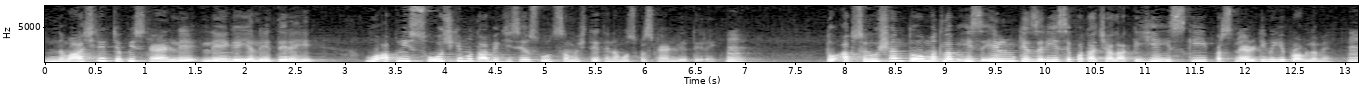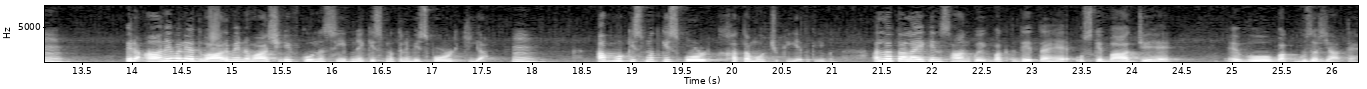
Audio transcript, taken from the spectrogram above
نواز شریف جب بھی سٹینڈ لیں گے یا لیتے رہے وہ اپنی سوچ کے مطابق جسے اصول سمجھتے تھے نا وہ اس پر سٹینڈ لیتے رہے۔ تو اب سلوشن تو مطلب اس علم کے ذریعے سے پتا چلا کہ یہ اس کی پرسنالٹی میں یہ پرابلم ہے۔ پھر آنے والے ادوار میں نواز شریف کو نصیب نے قسمت نے بھی سپورٹ کیا۔ اب وہ قسمت کی سپورٹ ختم ہو چکی ہے تقریباً۔ اللہ تعالیٰ ایک انسان کو ایک وقت دیتا ہے اس کے بعد جو ہے وہ وقت گزر جاتا ہے۔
